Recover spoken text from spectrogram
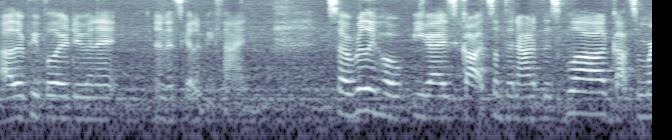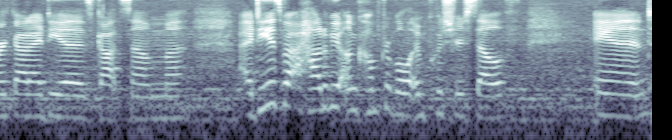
other people are doing it, and it's gonna be fine. So I really hope you guys got something out of this vlog, got some workout ideas, got some uh, ideas about how to be uncomfortable and push yourself and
